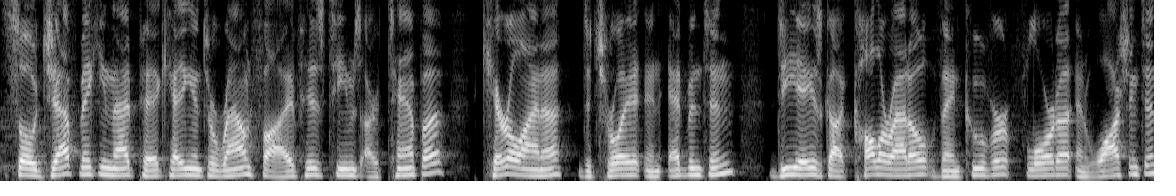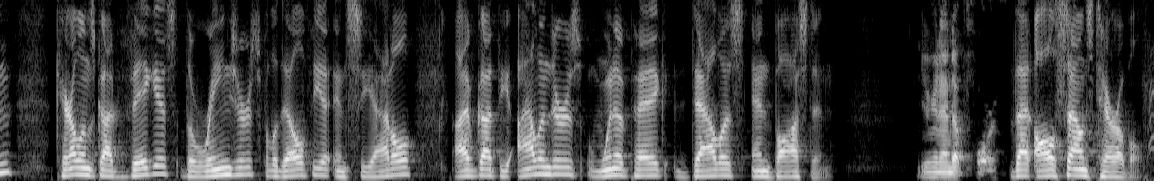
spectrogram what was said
So, Jeff making that pick heading into round five. His teams are Tampa, Carolina, Detroit, and Edmonton. DA's got Colorado, Vancouver, Florida, and Washington. Caroline's got Vegas, the Rangers, Philadelphia, and Seattle. I've got the Islanders, Winnipeg, Dallas, and Boston. You're going to end up fourth. That all sounds terrible.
